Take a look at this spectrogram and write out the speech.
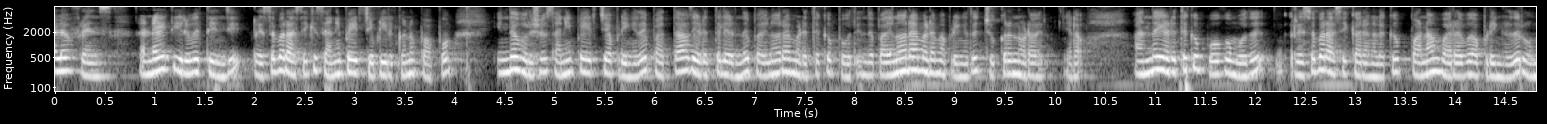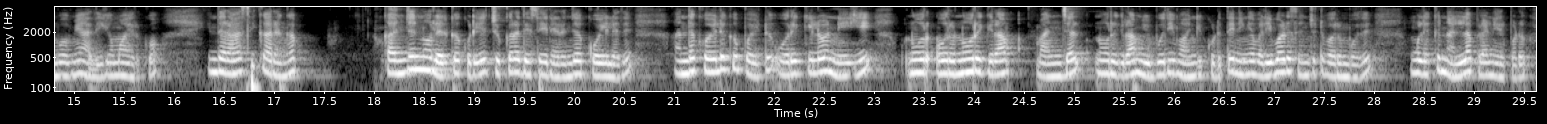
Hello friends ரெண்டாயிரத்தி இருபத்தஞ்சி ரிஷபராசிக்கு சனி பயிற்சி எப்படி இருக்குன்னு பார்ப்போம். இந்த வருஷம் சனி பயிற்சி அப்படிங்கிறது பத்தாவது இடத்துல இருந்து பதினோராம் இடத்துக்கு போகுது. இந்த பதினோராம் இடம் அப்படிங்கிறது சுக்கரனோட இடம். அந்த இடத்துக்கு போகும்போது ரிஷபராசிக்காரங்களுக்கு பணம் வரவு அப்படிங்கிறது ரொம்பவுமே அதிகமாக இருக்கும். இந்த ராசிக்காரங்க கஞ்சனூரில் இருக்கக்கூடிய சுக்கர திசை நிறைஞ்ச கோயில் அது. அந்த கோயிலுக்கு போயிட்டு ஒரு கிலோ நெய் நூறு ஒரு நூறு கிராம் மஞ்சள் நூறு கிராம் விபூதி வாங்கி கொடுத்து நீங்கள் வழிபாடு செஞ்சுட்டு வரும்போது உங்களுக்கு நல்ல பலன் ஏற்படும்.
